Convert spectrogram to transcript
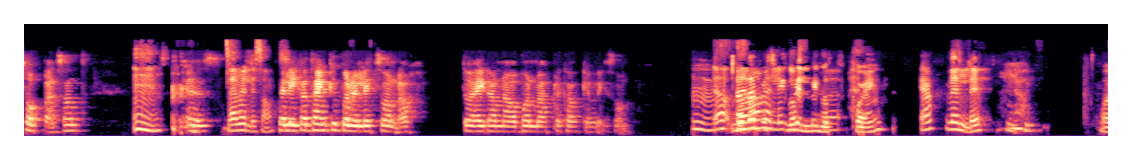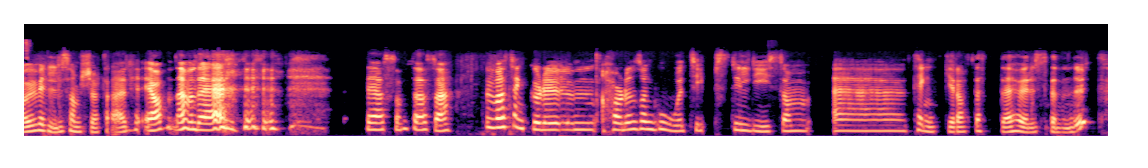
toppen, sant. Mm, Eh, det er veldig sant. Jeg liker å tenke på det litt sånn, da. Da er jeg den naboen med eplekaken, liksom. Mm. Ja, Ja, det det er var veldig godt. veldig godt poeng. Veldig. Var vi veldig samkjørte her. Ja, nei, men det, det er sant, det, altså. Men hva tenker du, har du en sånn gode tips til de som eh, tenker at dette høres spennende ut?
